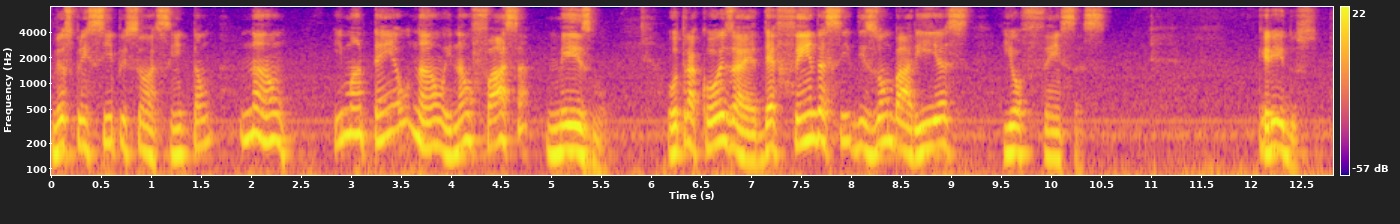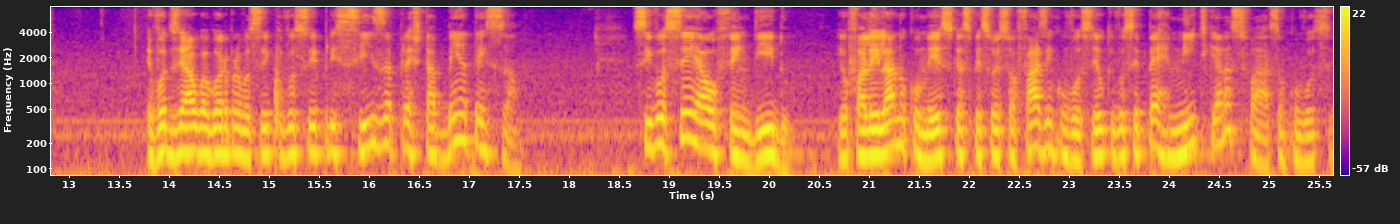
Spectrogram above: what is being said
meus princípios são assim, então não. E mantenha o não, e não faça mesmo. Outra coisa é defenda-se de zombarias e ofensas. Queridos, eu vou dizer algo agora para você que você precisa prestar bem atenção. Se você é ofendido, eu falei lá no começo que as pessoas só fazem com você o que você permite que elas façam com você.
